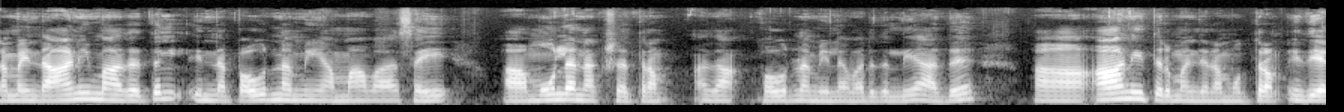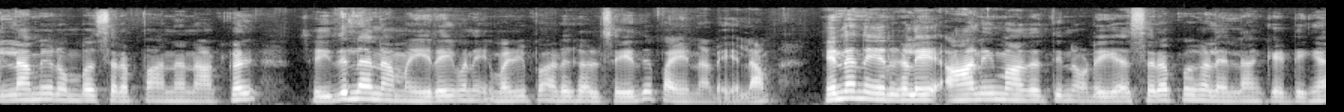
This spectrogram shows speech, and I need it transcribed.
நம்ம இந்த ஆனி மாதத்தில் இந்த பௌர்ணமி அமாவாசை மூல நட்சத்திரம் அதான் பௌர்ணமியில் வருது இல்லையா அது. ஆணி திருமஞ்சன முத்திரம். இது எல்லாமே ரொம்ப சிறப்பான நாட்கள். ஸோ இதில் நம்ம இறைவனை வழிபாடுகள் செய்து பயனடையலாம். என்ன நேர்களே ஆனி மாதத்தினுடைய சிறப்புகள் எல்லாம் கேட்டீங்க.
